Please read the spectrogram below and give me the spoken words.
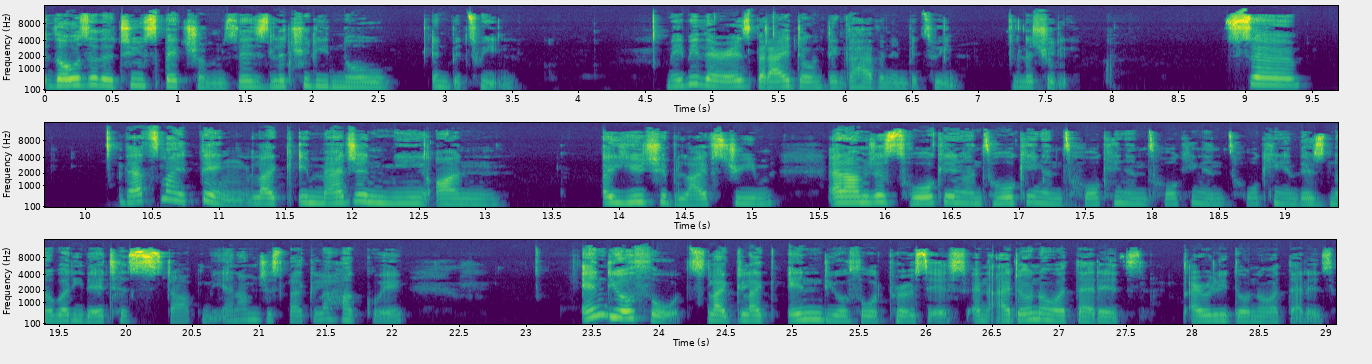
Those are the two spectrums. There's literally no in between. Maybe there is, but I don't think I have an in between. Literally. So that's my thing. Like, imagine me on a YouTube live stream and I'm just talking and talking and talking and talking and talking, and there's nobody there to stop me. And I'm just like, Lahakwe, end your thoughts. Like, like, end your thought process. And I don't know what that is. I really don't know what that is.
